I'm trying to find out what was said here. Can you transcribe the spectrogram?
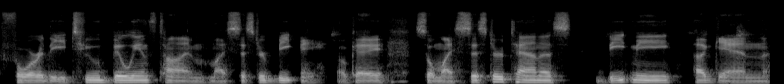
for the two billionth time, my sister beat me. Okay, so my sister Tanis beat me again.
